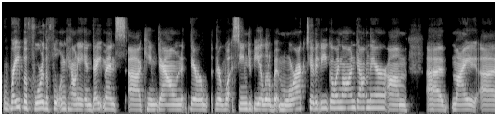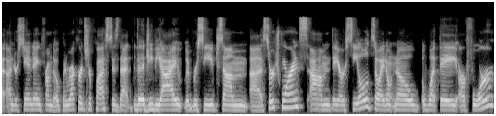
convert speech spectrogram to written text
right before the Fulton County indictments uh, came down, there there what seemed to be a little bit more activity going on down there. Um, uh, my uh, understanding from the open records request is that the GBI received some uh, search warrants. Um, they are sealed, so I don't know what they are for,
